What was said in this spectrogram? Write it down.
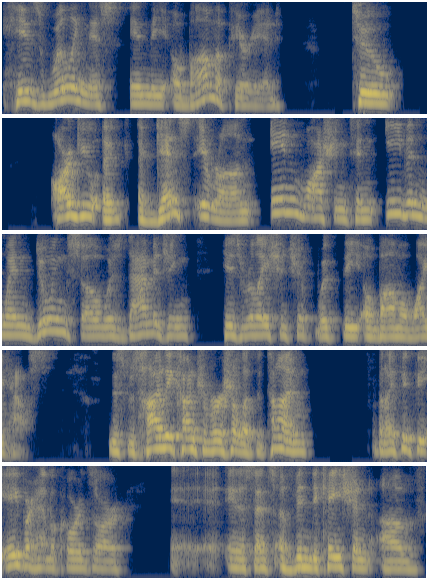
his willingness in the Obama period to argue against Iran in Washington, even when doing so was damaging his relationship with the Obama White House. This was highly controversial at the time, but I think the Abraham Accords are, in a sense, a vindication of,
